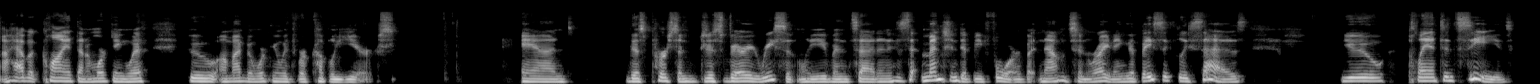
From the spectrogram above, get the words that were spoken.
I have a client that I'm working with who um, I've been working with for a couple years. And this person just very recently even said, and has mentioned it before, but now it's in writing, that basically says You planted seeds.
